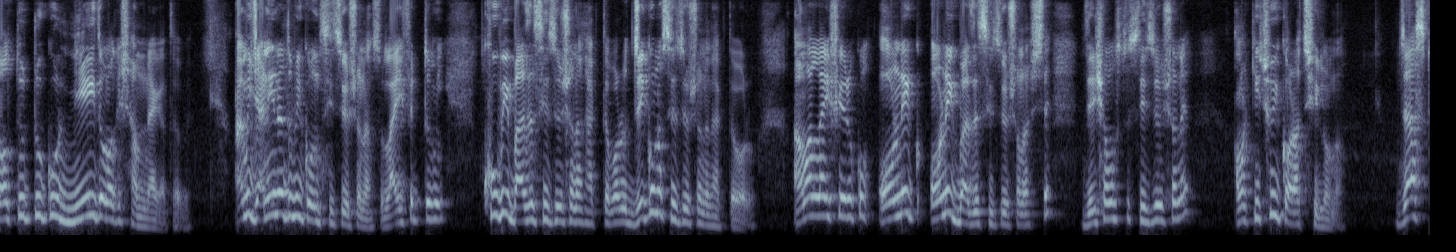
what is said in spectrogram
ততটুকু নিয়েই তোমাকে সামনে আগাতে হবে। আমি জানি না তুমি কোন সিচুয়েশন আছো। লাইফের তুমি খুবই বাজে সিচুয়েশনে থাকতে পারো, যে কোনো সিচুয়েশনে থাকতে পারো। আমার লাইফে এরকম অনেক অনেক বাজে সিচুয়েশন আসছে, যে সমস্ত সিচুয়েশনে আমার কিছুই করা ছিল না। জাস্ট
